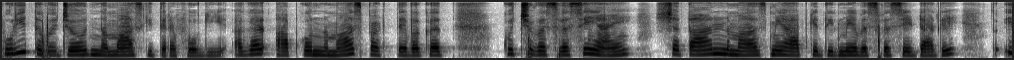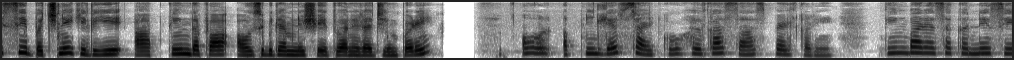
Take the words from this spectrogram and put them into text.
पूरी तवज्जो नमाज़ की तरफ़ होगी। अगर आपको नमाज़ पढ़ते वक्त कुछ वसवसे आएँ, शैतान नमाज़ में आपके दिल में वसवसे डाले। तो इससे बचने के लिए आप तीन दफ़ा औज़बिल्लिमिन शेतवान रजीम पढ़ें और अपनी लेफ़्ट साइड को हल्का सा स्पेल्ट करें। तीन बार ऐसा करने से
